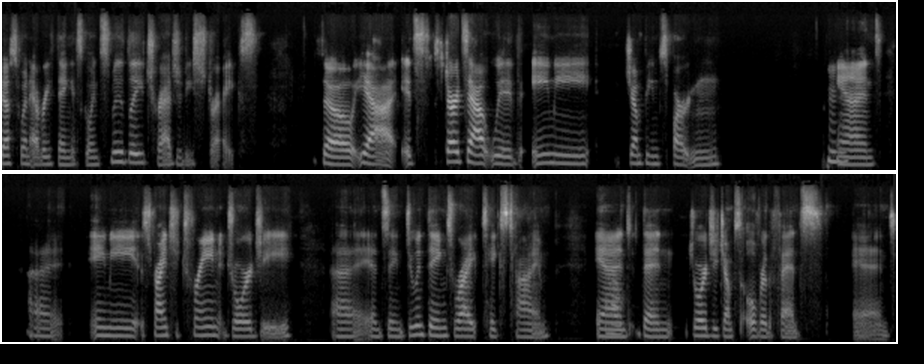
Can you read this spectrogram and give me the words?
just when everything is going smoothly, tragedy strikes. So yeah, it starts out with Amy jumping Spartan, mm-hmm. and uh, Amy is trying to train Georgie uh, and saying doing things right takes time. And then Georgie jumps over the fence, and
